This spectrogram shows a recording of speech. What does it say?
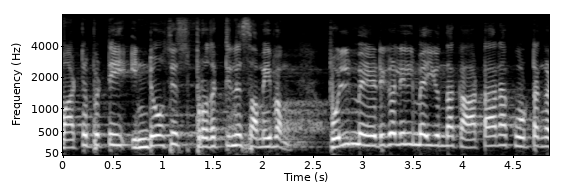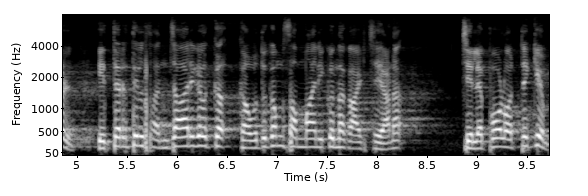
മാട്ടുപ്പെട്ടി ഇൻഡോസിസ് പ്രൊജക്ടിന് സമീപം പുൽമേടുകളിൽ മേയുന്ന കാട്ടാന കൂട്ടങ്ങൾ ഇത്തരത്തിൽ സഞ്ചാരികൾക്ക് കൗതുകം സമ്മാനിക്കുന്ന കാഴ്ചയാണ്. ചിലപ്പോൾ ഒറ്റയ്ക്കും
